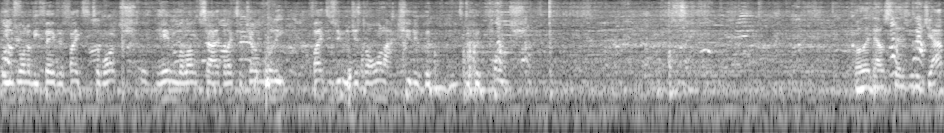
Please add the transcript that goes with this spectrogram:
He was one of my favourite fighters to watch. Him alongside the likes of John Woody, fighters who were just all action, who could, who could punch. Colin downstairs with a jab.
